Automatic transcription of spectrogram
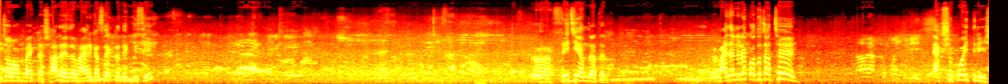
উঁচা লম্বা একটা সার, এই যে ভাইয়ের কাছে একটা দেখতেছি। ফ্রিজিয়ান জাতের। ভাইজান এটা কত চাচ্ছেন? একশো পঁয়ত্রিশ।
